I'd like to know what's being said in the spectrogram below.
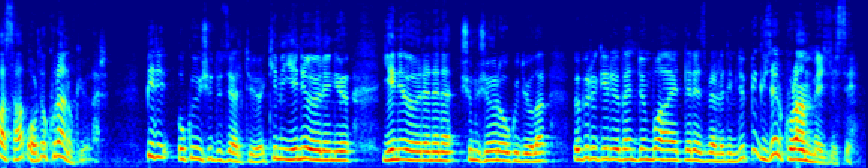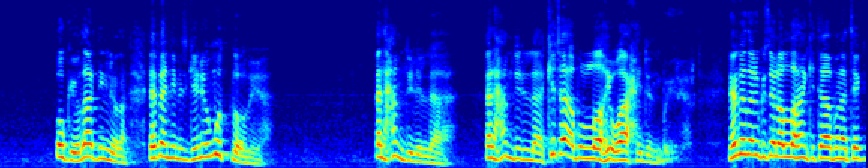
Ashab orada Kur'an okuyorlar. Biri okuyuşu düzeltiyor. Kimi yeni öğreniyor. Yeni öğrenene şunu şöyle oku diyorlar. Öbürü geliyor ben dün bu ayetleri ezberledim diyor. Bir güzel Kur'an meclisi. Okuyorlar, dinliyorlar. Efendimiz geliyor, mutlu oluyor. Elhamdülillah. Elhamdülillah. Kitabullahi vahidun buyuruyor. Ne kadar güzel Allah'ın kitabına tek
